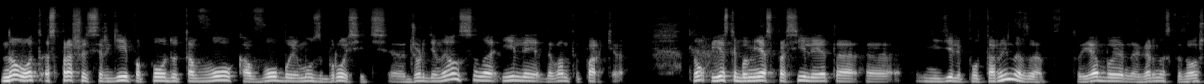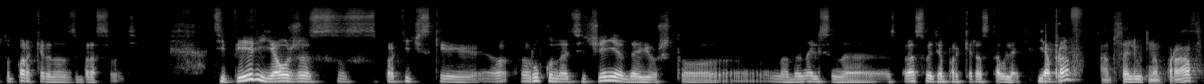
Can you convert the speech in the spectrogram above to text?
Но вот спрашивает Сергей по поводу того, кого бы ему сбросить Э, Джорди Нелсона или Деванта Паркера. Ну, если бы меня спросили это э, недели полторы назад, то я бы, наверное, сказал, что Паркера надо сбрасывать. Теперь я уже с практически э, руку на отсечение даю, что надо Нельсона сбрасывать, а Паркера оставлять. Я прав? Абсолютно прав.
